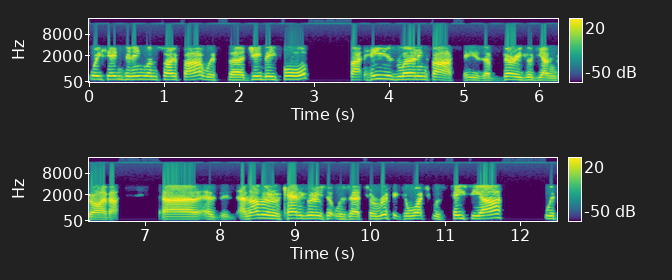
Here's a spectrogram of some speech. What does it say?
weekends in England so far with uh, GB4, but he is learning fast. He is a very good young driver. Uh, another categories that was uh, terrific to watch was TCR, with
